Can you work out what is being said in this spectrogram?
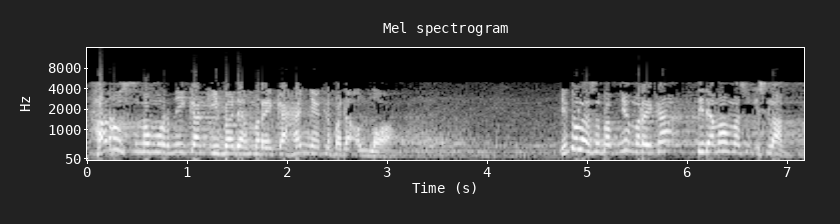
harus memurnikan ibadah mereka hanya kepada Allah. Itulah sebabnya mereka tidak mau masuk Islam.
